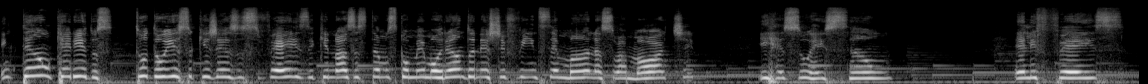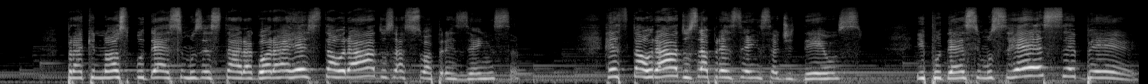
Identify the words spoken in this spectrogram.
Então, queridos, tudo isso que Jesus fez e que nós estamos comemorando neste fim de semana, a sua morte e ressurreição, Ele fez para que nós pudéssemos estar agora restaurados à Sua presença, restaurados à presença de Deus e pudéssemos receber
